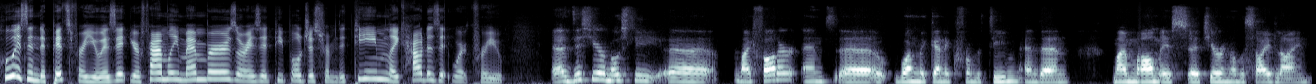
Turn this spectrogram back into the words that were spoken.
who is in the pits for you? Is it your family members or is it people just from the team? Like, how does it work for you? Uh, this year, mostly uh, my father and uh, one mechanic from the team, and then my mom is uh, cheering on the sideline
